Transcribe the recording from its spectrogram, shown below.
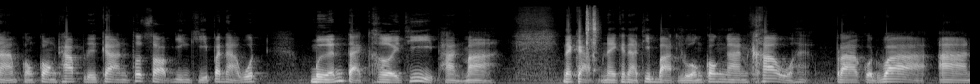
นามของกองทัพ หรือการทดสอบยิงขีปนาวุธ เหมือนแต่เคยที่ผ่านมานะครับในขณะที่บาทหลวงก็งานเข้าฮะปรากฏว่าอ่าน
